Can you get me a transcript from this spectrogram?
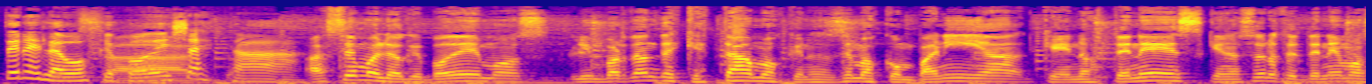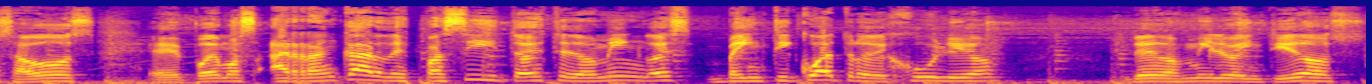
tenés la voz que podés, ya está. Hacemos lo que podemos. Lo importante es que estamos, que nos hacemos compañía, que nos tenés, que nosotros te tenemos a vos. Eh, podemos arrancar despacito. Este domingo es 24 de julio de 2022.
